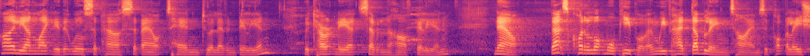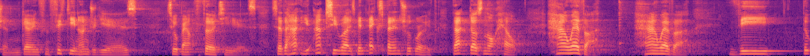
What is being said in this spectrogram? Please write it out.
highly unlikely that we'll surpass about 10 to 11 billion. We're currently at 7.5 billion. Now, that's quite a lot more people, and we've had doubling times of population going from 1,500 years to about 30 years. So ha- you're absolutely right, it's been exponential growth. That does not help. However, however, the, the,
